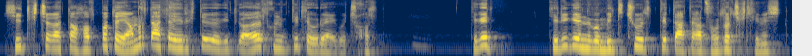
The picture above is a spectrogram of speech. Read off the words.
шийдэх гэж байгаатай холбоотой ямар дата хэрэгтэй вэ гэдгийг ойлгох гэдэг л өөрөө айгүй чухал. Тэгээд тэрийг нөгөө мэдчихвэл тэр датагаа цуглуулж эхлэх юм дээ.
